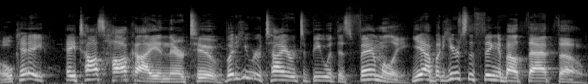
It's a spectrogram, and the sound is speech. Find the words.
Okay. Hey, toss Hawkeye in there too. But he retired to be with his family. Yeah, but here's the thing about that though.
